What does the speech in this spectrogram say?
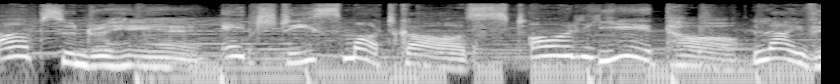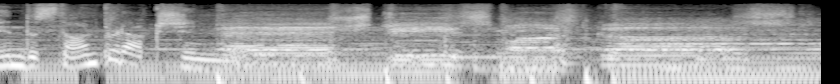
आप सुन रहे हैं एच टी स्मार्ट कास्ट और ये था live Hindustan production smart cast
